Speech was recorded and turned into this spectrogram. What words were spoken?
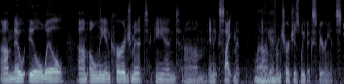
um, no ill will, um, only encouragement and um, and excitement Well, um, from churches we've experienced.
